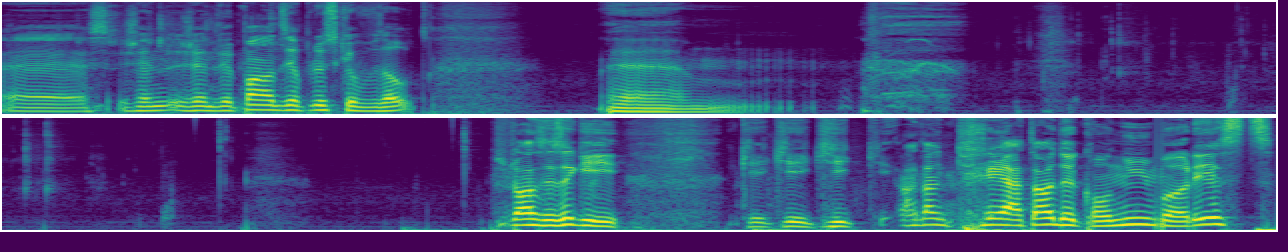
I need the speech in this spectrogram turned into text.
Je, ne vais pas en dire plus que vous autres. Euh, je pense que c'est ça qui, qui, en tant que créateur de contenu humoriste,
